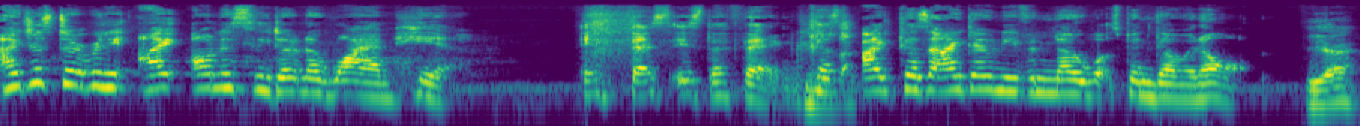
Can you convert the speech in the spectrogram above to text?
I just don't really. I honestly don't know why I'm here. If this is the thing, because I because I don't even know what's been going on. Yeah,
